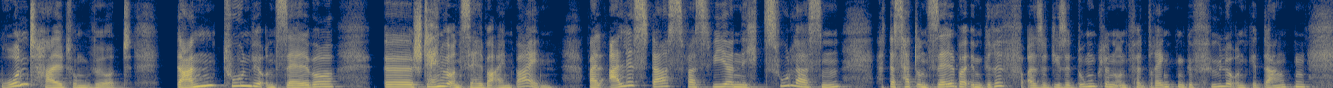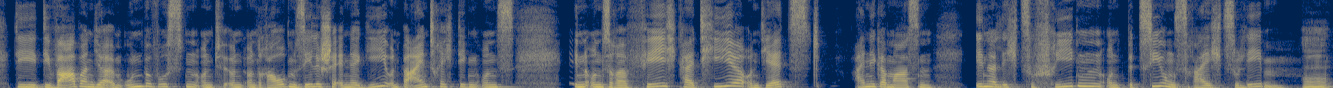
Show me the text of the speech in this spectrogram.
Grundhaltung wird, dann tun wir uns selber äh, stellen wir uns selber ein Bein. Weil alles das, was wir nicht zulassen, das hat uns selber im Griff. Also diese dunklen und verdrängten Gefühle und Gedanken, die, die wabern ja im Unbewussten und, und, und rauben seelische Energie und beeinträchtigen uns in unserer Fähigkeit hier und jetzt einigermaßen innerlich zufrieden und beziehungsreich zu leben. Mhm.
